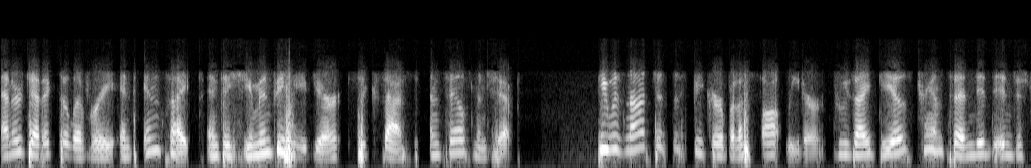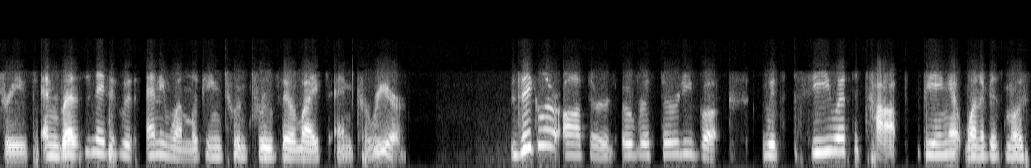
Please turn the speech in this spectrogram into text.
energetic delivery and insights into human behavior, success, and salesmanship. He was not just a speaker, but a thought leader whose ideas transcended industries and resonated with anyone looking to improve their life and career. Ziglar authored over 30 books, with See You at the Top being at one of his most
